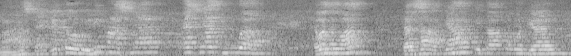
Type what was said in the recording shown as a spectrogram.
mas kayak gitu. Ini masnya S-nya dua. Teman-teman dan saatnya kita kemudian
